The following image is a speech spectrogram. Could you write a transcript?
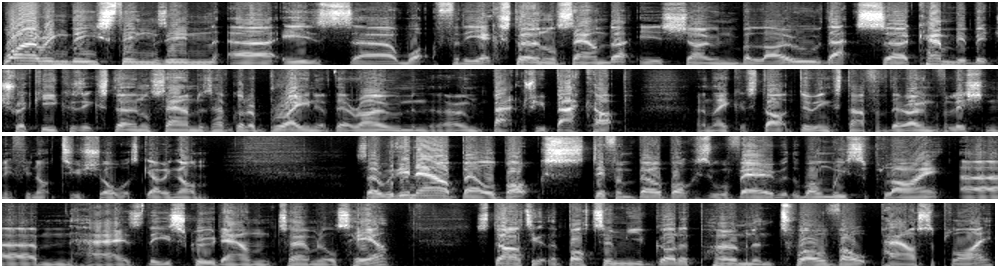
Wiring these things in uh, is uh, what for the external sounder is shown below. That uh, can be a bit tricky because external sounders have got a brain of their own and their own battery backup, and they can start doing stuff of their own volition if you're not too sure what's going on. So within our bell box, different bell boxes will vary, but the one we supply um, has these screw down terminals here. Starting at the bottom, you've got a permanent 12 volt power supply.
